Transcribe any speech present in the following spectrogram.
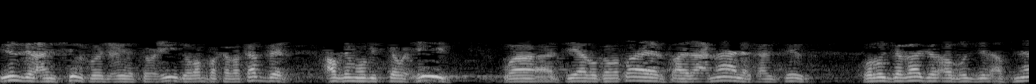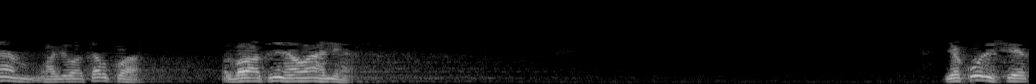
ينذر عن الشرك ويدعو إلى التوحيد وربك فكبر. عظمه بالتوحيد وثيابك فطاهر. طاهر أعمالك عن الشرك. والرج فاجر الرج الأصنام وهجرها تركها والبراءة منها وأهلها. يقول الشيخ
